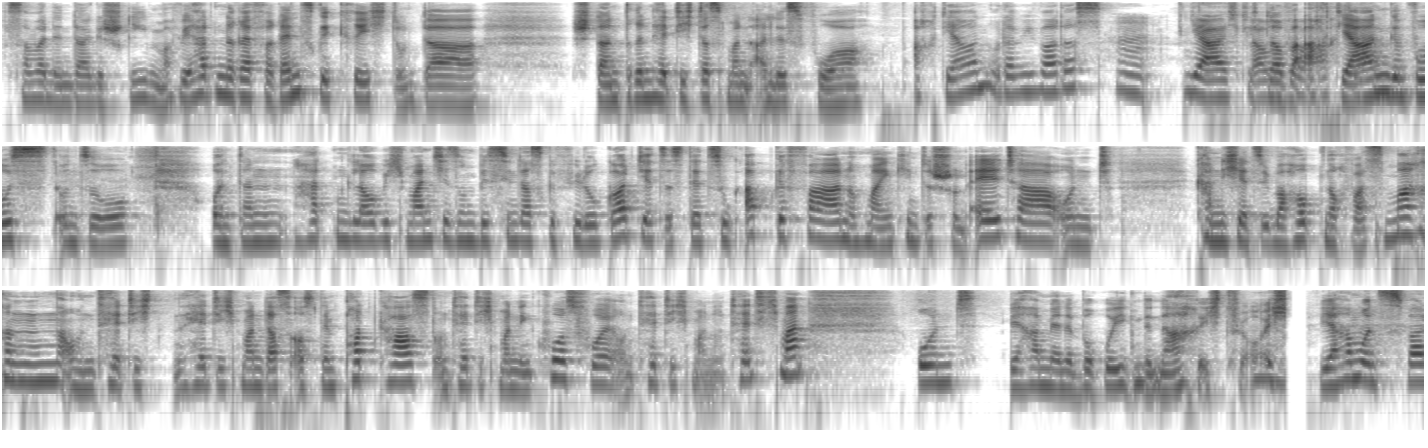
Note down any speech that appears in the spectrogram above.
was haben wir denn da geschrieben? Ach, wir hatten eine Referenz gekriegt und da stand drin, hätte ich das man alles vor acht Jahren oder wie war das? Hm, Ja, ich glaube, ich glaube, vor acht, Jahren gewusst und so. Und dann hatten, glaube ich, manche so ein bisschen das Gefühl, oh Gott, jetzt ist der Zug abgefahren und mein Kind ist schon älter und kann ich jetzt überhaupt noch was machen? Und hätte ich, hätte ich man das aus dem Podcast und hätte ich man den Kurs vorher und hätte ich man und hätte ich man. Und wir haben ja eine beruhigende Nachricht für euch. Wir haben uns zwar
